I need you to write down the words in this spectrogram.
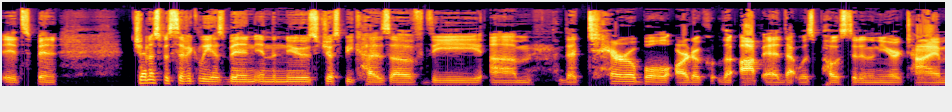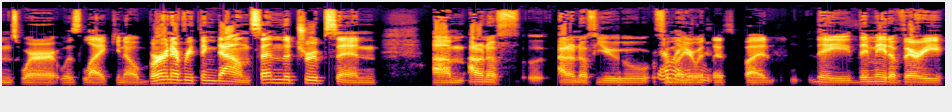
it's been Jenna specifically has been in the news just because of the um, the terrible article, the op-ed that was posted in the New York Times, where it was like, you know, burn everything down, send the troops in. Um, I don't know if I don't know if you are No, familiar with this, but they they made a very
